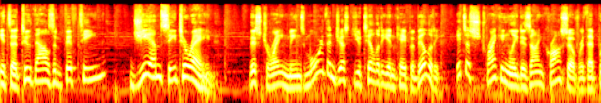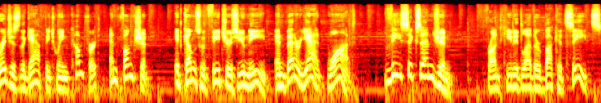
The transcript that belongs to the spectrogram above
It's a 2015 GMC Terrain. This terrain means more than just utility and capability. It's a strikingly designed crossover that bridges the gap between comfort and function. It comes with features you need, and better yet, want. V6 engine, front heated leather bucket seats,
